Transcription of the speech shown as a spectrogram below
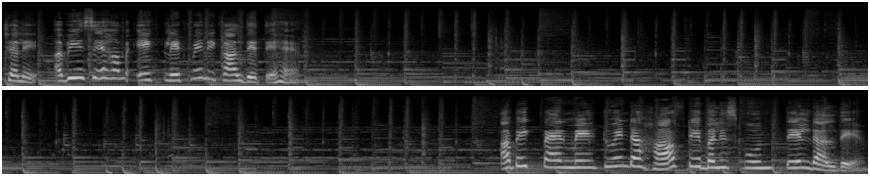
चले, अभी इसे हम एक प्लेट में निकाल देते हैं। अब एक पैन में टू एंड हाफ़ टेबल स्पून तेल डाल दें।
